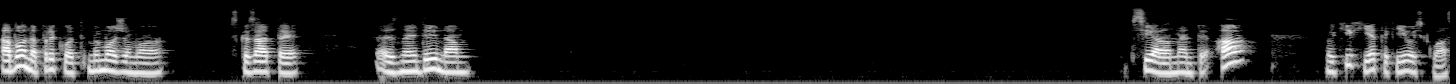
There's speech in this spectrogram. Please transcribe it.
або, наприклад, ми можемо сказати, е, знайди нам всі елементи А, у яких є такий ось клас.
